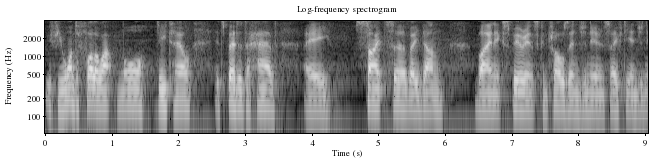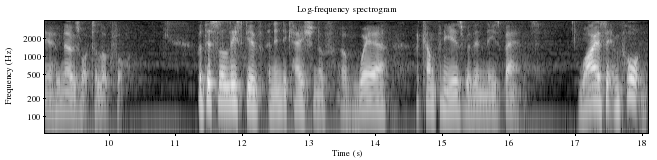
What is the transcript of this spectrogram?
if you want to follow up more detail, it's better to have a site survey done by an experienced controls engineer and safety engineer who knows what to look for. But this will at least give an indication of, of where the company is within these bands. Why is it important?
